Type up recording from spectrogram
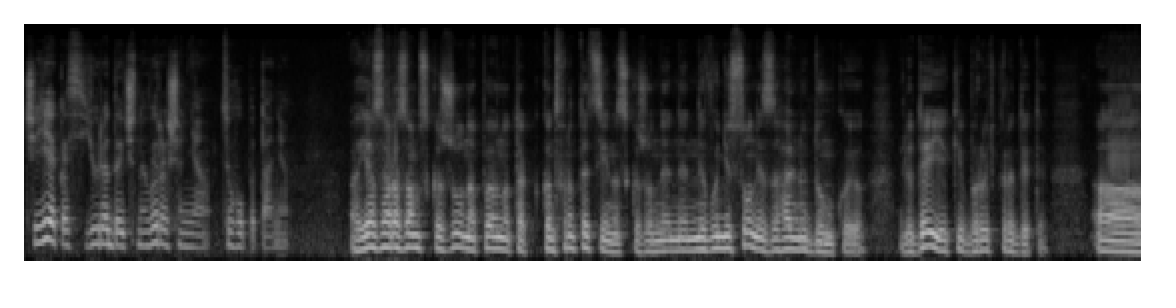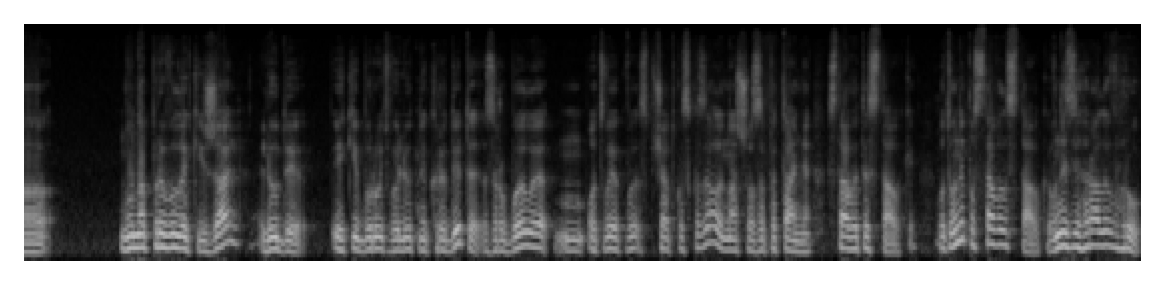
Чи є якесь юридичне вирішення цього питання? А я зараз вам скажу, напевно, так конфронтаційно скажу, не, не, не в унісон із загальною думкою людей, які беруть кредити. А, ну, на превеликий жаль, люди, які беруть валютні кредити, зробили, от ви, як ви спочатку сказали, нашого запитання, ставити ставки. От вони поставили ставки, вони зіграли в гру.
